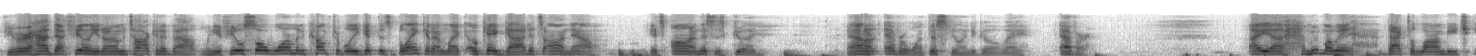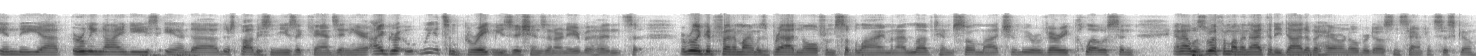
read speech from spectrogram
If you've ever had that feeling, you know what I'm talking about. When you feel so warm and comfortable, you get this blanket. I'm like, okay, God, it's on now. It's on. This is good. And I don't ever want this feeling to go away. Ever. I, uh, I moved my way back to Long Beach in the uh, early 90s, and uh, there's probably some music fans in here. I grew, we had some great musicians in our neighborhood. And a really good friend of mine was Brad Nowell from Sublime, and I loved him so much, and we were very close. And, and I was with him on the night that he died of a heroin overdose in San Francisco.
